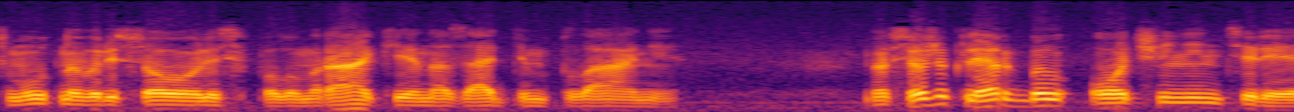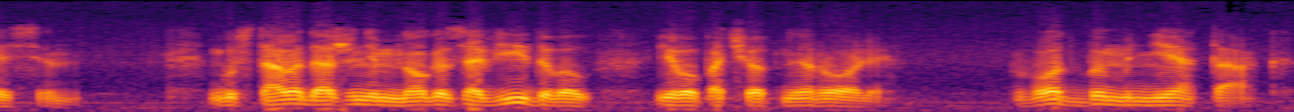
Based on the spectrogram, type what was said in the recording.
смутно вырисовывались в полумраке на заднем плане. Но все же клерк был очень интересен. Густаво даже немного завидовал его почетной роли. Вот бы мне так.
